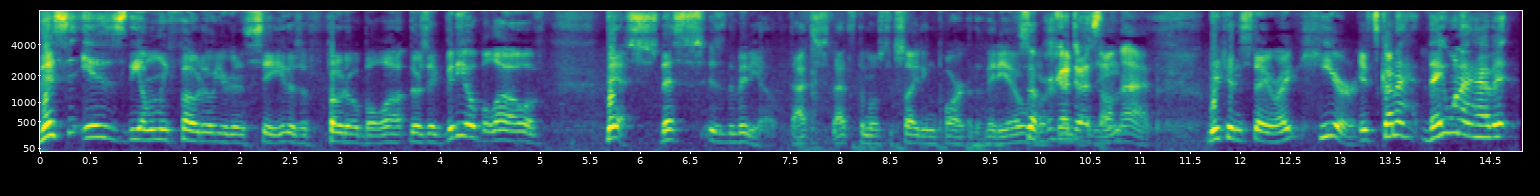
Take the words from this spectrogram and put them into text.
This is the only photo you're going to see. There's a photo below. There's a video below of this. This is the video. That's that's the most exciting part of the video. so we're good to on that. We can stay right here. It's gonna. They want to have it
